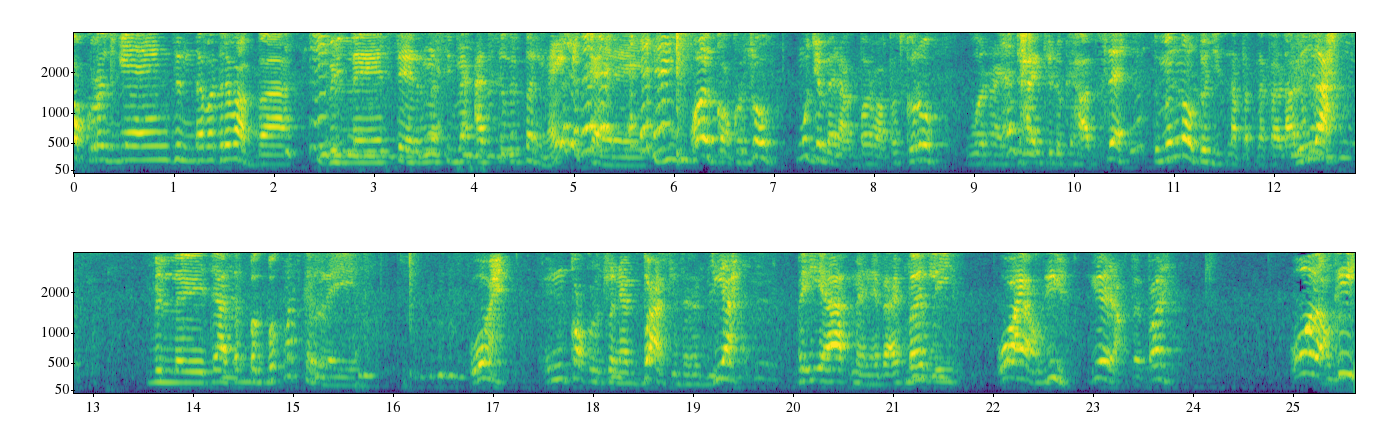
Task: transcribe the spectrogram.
कॉकरोच गैंग जिंदाबाद रे बाबा. बिल्ले, तेरे नसीब में आज का पेपर नहीं लिखा है रे. ओए कॉकरोचो मुझे मेरा अखबार वापस करो, वरना इस ढाई किलो के हाथ से तुम्हें नोटो जितना पतला कर डालूँगा. बिल्ले ज़्यादा बकबक मत कर रही. ओए, इन कॉकरोचों ने अखबार की तरफ़ दिया. भैया, मैंने बैग भर ली. ओए अगी ये रहा पेपर. ओए अगी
